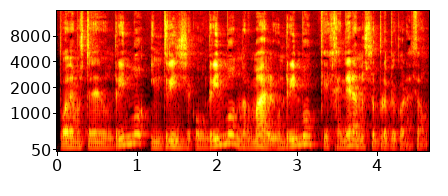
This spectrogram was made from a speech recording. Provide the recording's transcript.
Podemos tener un ritmo intrínseco, un ritmo normal, un ritmo que genera nuestro propio corazón.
